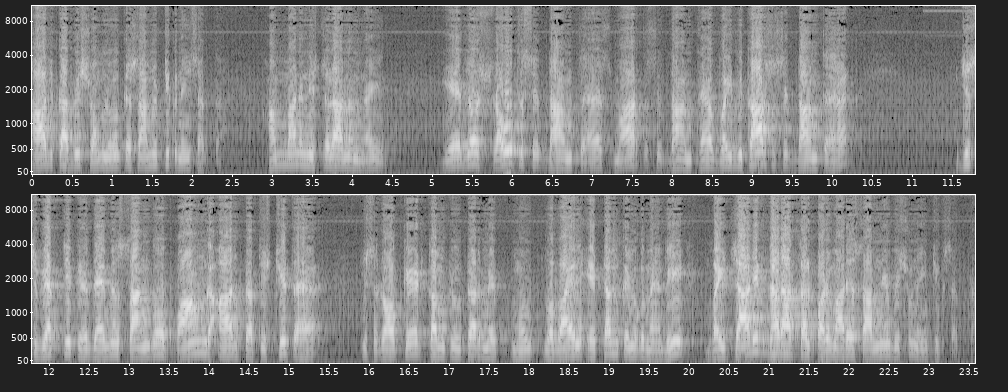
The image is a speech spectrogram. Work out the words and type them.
आज का विश्व हम लोगों के सामने टिक नहीं सकता। हम माने निश्चलानंद नहीं। ये जो श्रौत सिद्धांत है, स्मार्त सिद्धांत है वैदिकार्श सिद्धांत है जिस व्यक्ति के हृदय में सांगोपांग आज प्रतिष्ठित है, इस रॉकेट, कंप्यूटर में मोबाइल एटम के युग में भी वैचारिक धरातल पर हमारे सामने विश्व नहीं टिक सकता।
